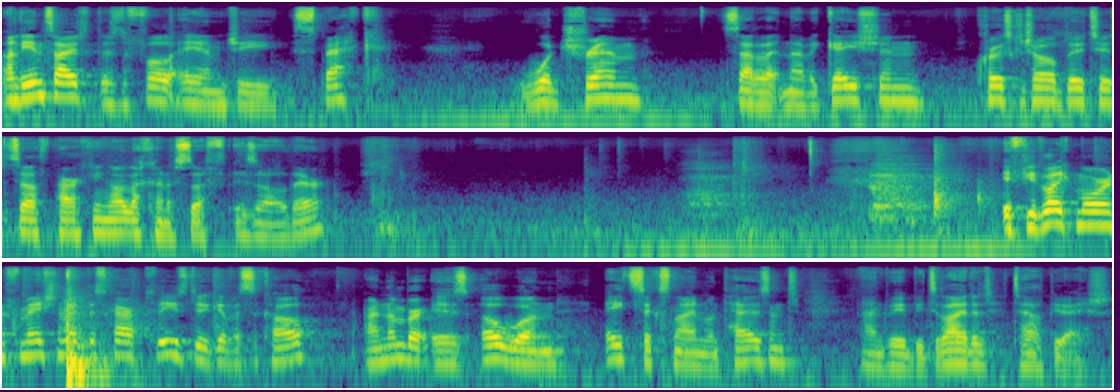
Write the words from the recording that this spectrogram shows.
On the inside there's the full AMG spec, wood trim, satellite navigation, cruise control, Bluetooth, self parking, all that kind of stuff is all there. If you'd like more information about this car, please do give us a call. Our number is 01 869 1000 and we'd be delighted to help you out.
